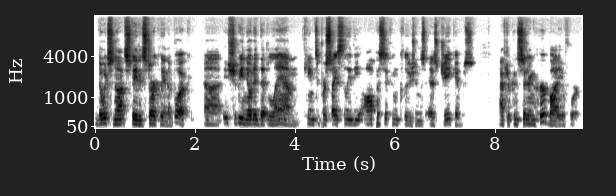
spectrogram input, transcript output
though it's not stated starkly in the book, uh, it should be noted that Lamb came to precisely the opposite conclusions as Jacobs after considering her body of work.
